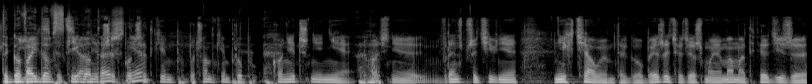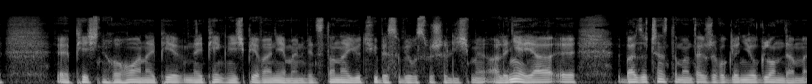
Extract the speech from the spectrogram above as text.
Tego Wajdowskiego też, przed nie? początkiem, początkiem prób koniecznie nie. Właśnie wręcz przeciwnie, nie chciałem tego obejrzeć, chociaż moja mama twierdzi, że e, pieśń Hohoa najpie, najpiękniej śpiewa Niemen, więc to na YouTubie sobie usłyszeliśmy. Ale nie, ja e, bardzo często mam tak, że w ogóle nie oglądam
